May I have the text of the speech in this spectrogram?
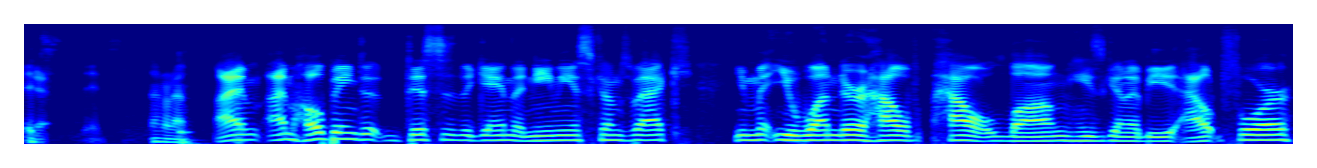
it's, it's, I don't know. I'm I'm hoping to, this is the game that Neemias comes back. You you wonder how how long he's gonna be out for,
